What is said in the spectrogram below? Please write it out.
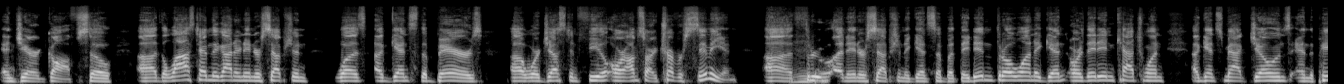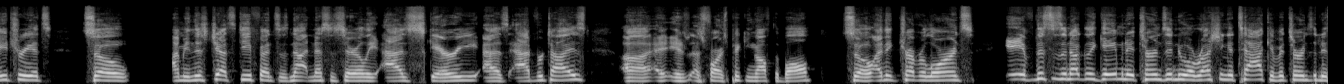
and Jared Goff. So uh, the last time they got an interception was against the Bears, uh, where Justin Field, or I'm sorry, Trevor Siemian Uh, mm. threw an interception against them, but they didn't throw one again, or they didn't catch one against Mac Jones and the Patriots. So I mean, this Jets defense is not necessarily as scary as advertised uh, as, far as picking off the ball. So I think Trevor Lawrence, if this is an ugly game and it turns into a rushing attack, if it turns into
